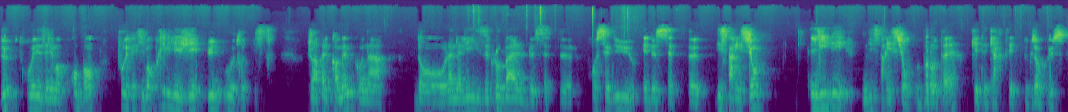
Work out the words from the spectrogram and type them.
deux, de trouver des éléments probants pour effectivement privilégier une ou autre piste. Je rappelle quand même qu'on a, dans l'analyse globale de cette euh, procédure et de cette euh, disparition, l'idée d'une disparition volontaire, qui est écartée de plus en plus,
